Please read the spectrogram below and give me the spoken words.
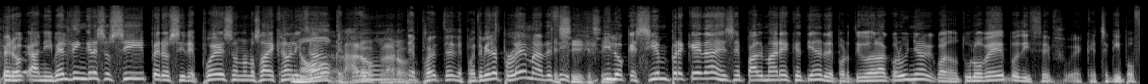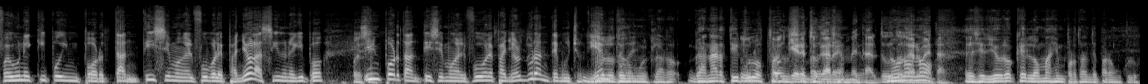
Pero a nivel de ingresos sí, pero si después eso no lo sabes canalizar, no, claro, claro. Después, te, después te viene el problema. Es decir, y lo que siempre queda es ese palmarés que tiene el Deportivo de La Coruña, que cuando tú lo ves, pues dices, es que este equipo fue un equipo importantísimo en el fútbol español, ha sido un equipo pues importantísimo en el fútbol español durante mucho tiempo. Yo lo tengo ¿eh? muy claro. Ganar títulos tú, tú quieres tocar el metal. Tú no, no, no. Es decir, yo creo que es lo más importante para un club.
